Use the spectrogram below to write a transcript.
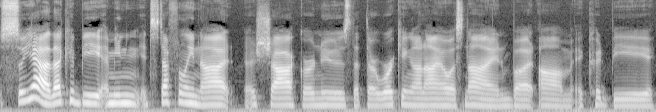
so yeah, that could be. I mean, it's definitely not a shock or news that they're working on iOS nine, but um, it could be.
